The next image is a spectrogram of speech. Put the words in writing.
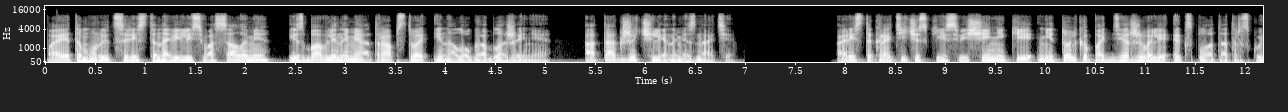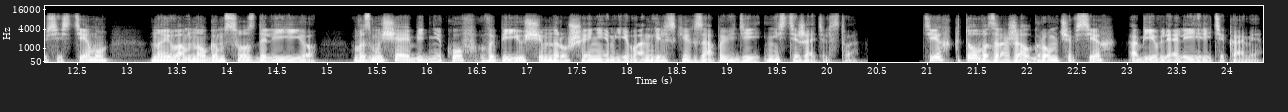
Поэтому рыцари становились вассалами, избавленными от рабства и налогообложения, а также членами знати. Аристократические священники не только поддерживали эксплуататорскую систему, но и во многом создали ее, возмущая бедняков вопиющим нарушением евангельских заповедей нестяжательства. Тех, кто возражал громче всех, объявляли еретиками.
